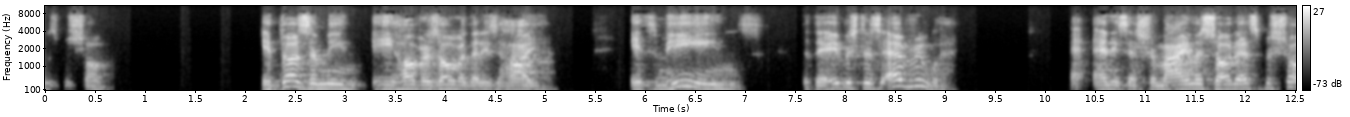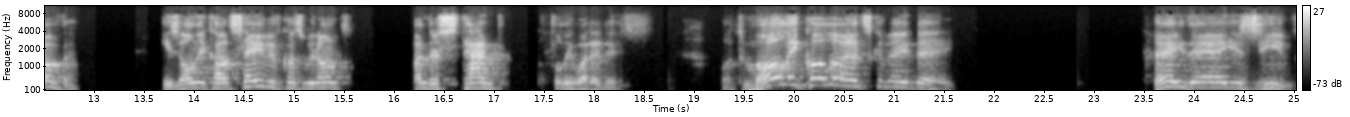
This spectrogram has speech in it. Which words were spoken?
is B'Shav. It doesn't mean he hovers over that he's higher. It means that the Abish is everywhere. And he says, Shemayim that's B'Shova. He's only called Savior because we don't understand fully what it is. But Moli Kolo Etzkavede. Heyde is Ziv,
